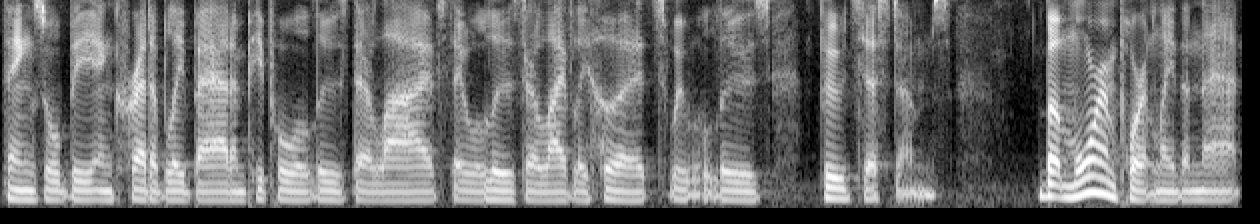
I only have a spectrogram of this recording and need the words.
things will be incredibly bad and people will lose their lives. They will lose their livelihoods. We will lose food systems. But more importantly than that,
